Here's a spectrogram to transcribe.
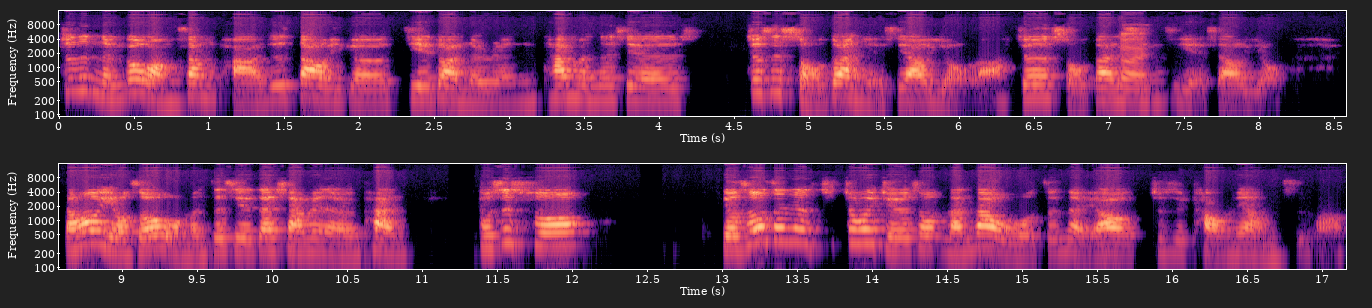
就是能够往上爬，就是到一个阶段的人，他们那些。就是手段也是要有啦，就是手段心机也是要有。然后有时候我们这些在下面的人看，不是说，有时候真的就会觉得说，难道我真的要就是靠那样子吗？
